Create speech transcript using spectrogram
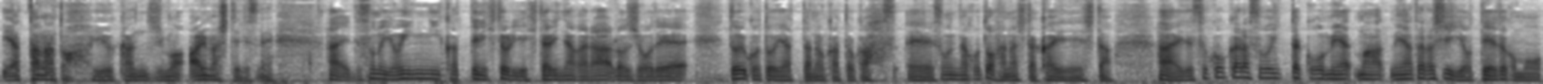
やったなという感じもありましてですね。はい。で、その余韻に勝手に一人で浸りながら路上でどういうことをやったのかとか、えー、そんなことを話した回でした。はい。で、そこからそういったこう目、まあ、目新しい予定とかも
